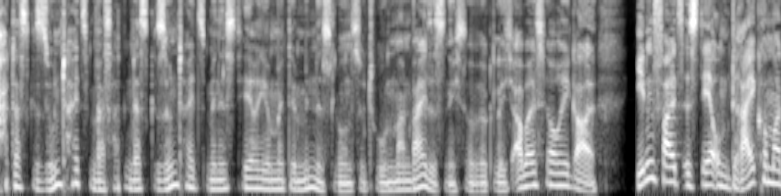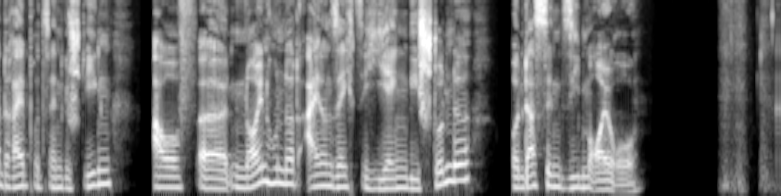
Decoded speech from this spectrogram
hat das Gesundheits, was hat denn das Gesundheitsministerium mit dem Mindestlohn zu tun? Man weiß es nicht so wirklich, aber ist ja auch egal. Jedenfalls ist der um 3,3 Prozent gestiegen auf äh, 961 Yen die Stunde und das sind 7 Euro.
